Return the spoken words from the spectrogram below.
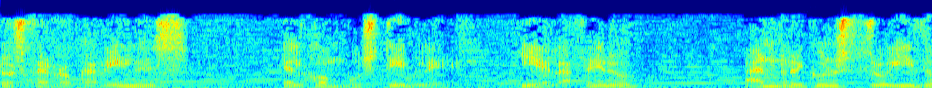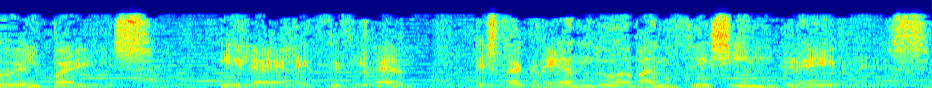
Los ferrocarriles, el combustible y el acero han reconstruido el país y la electricidad está creando avances increíbles.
